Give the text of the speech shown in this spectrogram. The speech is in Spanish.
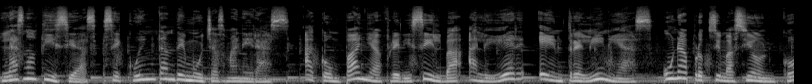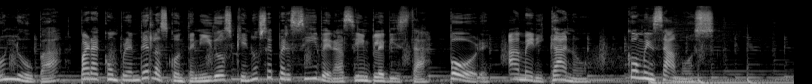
Las noticias se cuentan de muchas maneras. Acompaña a Freddy Silva a leer Entre líneas, una aproximación con lupa para comprender los contenidos que no se perciben a simple vista. Por Americano. Comenzamos.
